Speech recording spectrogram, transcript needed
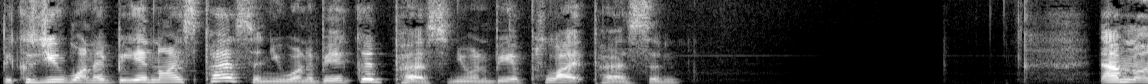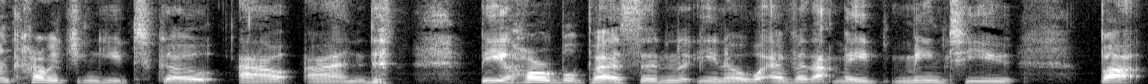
because you want to be a nice person, you want to be a good person, you want to be a polite person. I'm not encouraging you to go out and be a horrible person, you know, whatever that may mean to you, but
